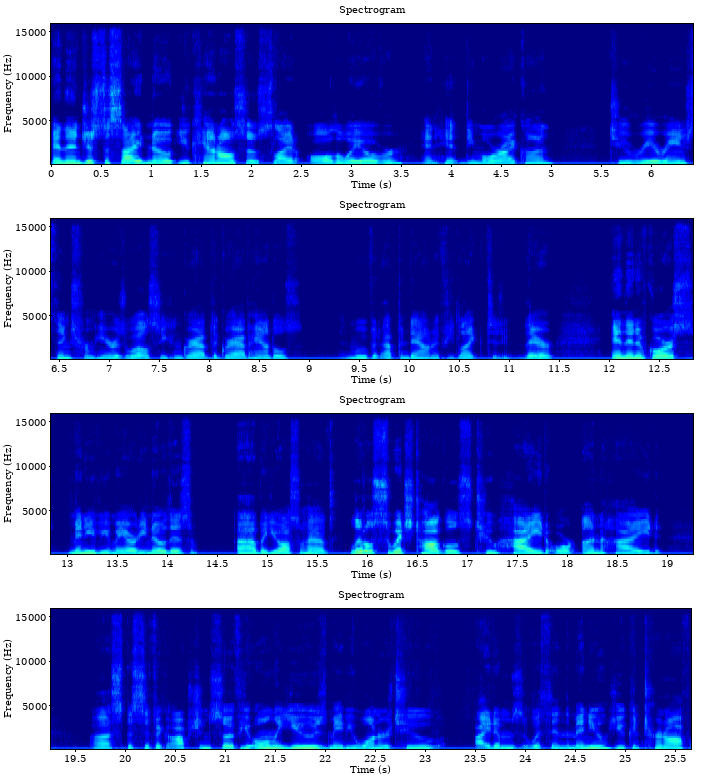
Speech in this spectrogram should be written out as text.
And then just a side note, you can also slide all the way over and hit the more icon to rearrange things from here as well. So you can grab the grab handles and move it up and down if you'd like to do there. And then of course, many of you may already know this, uh, but you also have little switch toggles to hide or unhide uh, specific options. So if you only use maybe one or two items within the menu, you can turn off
